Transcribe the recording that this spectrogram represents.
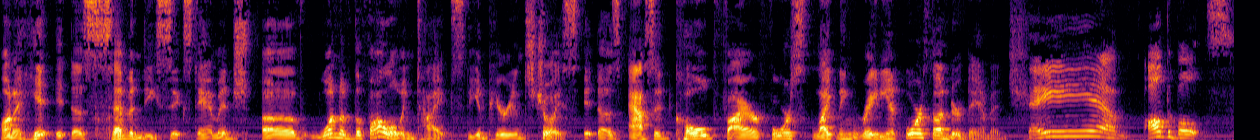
On a hit, it does 76 damage of one of the following types, the Empyrean's choice. It does acid, cold, fire, force, lightning, radiant, or thunder damage. Damn, all the bolts.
